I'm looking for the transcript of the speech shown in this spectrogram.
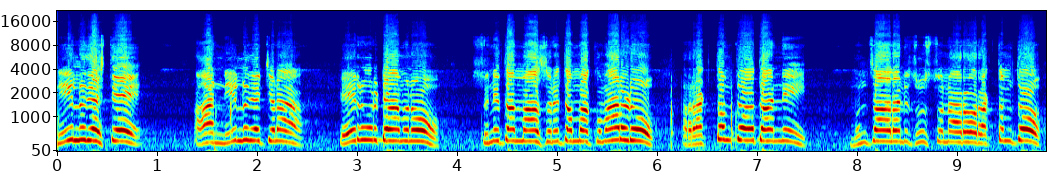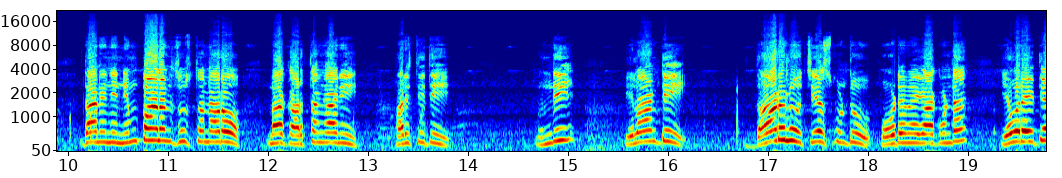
నీళ్ళు తెస్తే ఆ నీళ్ళు తెచ్చిన పేరూరు డ్యామును సునీతమ్మ సునీతమ్మ కుమారుడు రక్తంతో దాన్ని ముంచాలని చూస్తున్నారో రక్తంతో దానిని నింపాలని చూస్తున్నారో నాకు అర్థం కాని పరిస్థితి ఉంది. ఇలాంటి దాడులు చేసుకుంటూ పోవటమే కాకుండా ఎవరైతే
